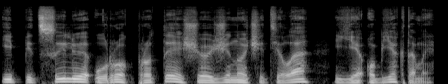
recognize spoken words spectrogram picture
і підсилює урок про те, що жіночі тіла є об'єктами.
